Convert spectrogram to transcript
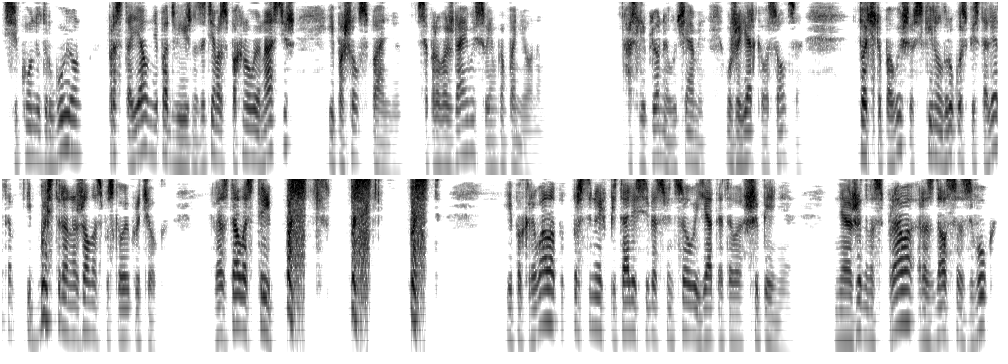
Секунду-другую он простоял неподвижно, затем распахнул ее настежь и пошел в спальню, сопровождаемый своим компаньоном. Ослепленный лучами уже яркого солнца, тот, что повыше, вскинул руку с пистолетом и быстро нажал на спусковой крючок. Раздалось три «пст! пст!» Пст! И покрывало под простыней впитали в себя свинцовый яд этого шипения. Неожиданно справа раздался звук,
